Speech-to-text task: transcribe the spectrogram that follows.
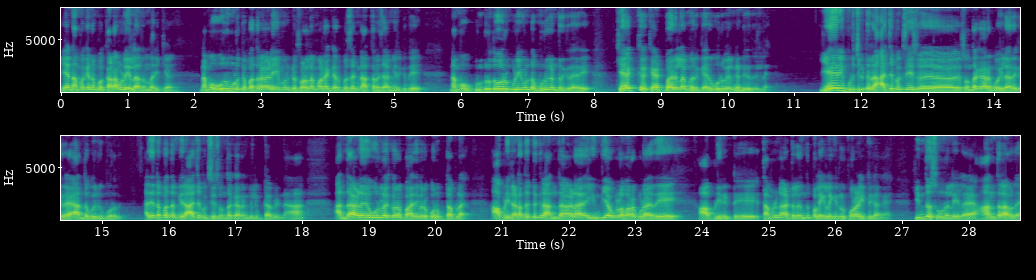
ஏன் நமக்கு என்னமோ கடவுளே இல்லாத மாதிரிக்கும். நம்ம ஊர் முழுக்க பத்திரகாளியம்மன் சொல்லமாட கருப்பசாமின்னு அத்தனை சாமி இருக்குது. நம்ம குன்றுதோறும் குடி கொண்ட முருகன் இருக்கிறாரு. கேட்க கேட்பார் இல்லாமல் இருக்கார். ஒருவேலும் கண்டுக்கிறது இல்லை. ஏறி பிடிச்சிக்கிட்டு ராஜபக்சே சொ- சொந்தக்காரன் கோயிலாக இருக்கிற அந்த கோயிலுக்கு போகிறது அது என்னப்பா தம்பி ராஜபக்சே சொந்தக்காரன் சொல்லிவிட்டா அப்படின்னா அந்த ஆள் ஊரில் இருக்கிற பாதி பேரை கொண்டுவிட்டாப்புல அப்படி நடந்துட்டு இருக்கிற அந்த ஆளை இந்தியாவுக்குள்ளே வரக்கூடாது. அப்படின்ட்டு தமிழ்நாட்டிலேருந்து பல இளைஞர்கள் போராடிட்டு இருக்காங்க. இந்த சூழ்நிலையில் ஆந்திராவில்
